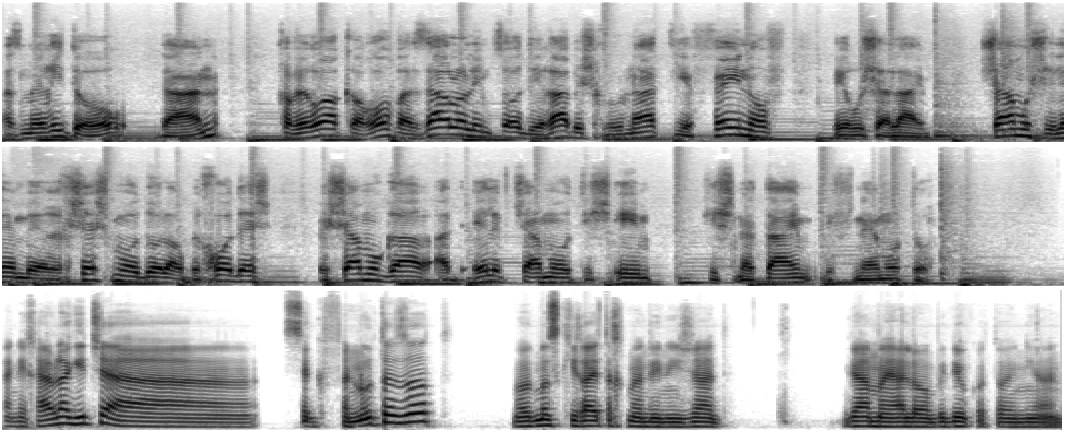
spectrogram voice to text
אז מרידור, דן, חברו הקרוב, עזר לו למצוא דירה בשכונת יפי נוף בירושלים. שם הוא שילם בערך 600 דולר בחודש, ושם הוא גר עד 1990, כשנתיים לפני מותו. אני חייב להגיד שהסגפנות הזאת מאוד מזכירה את אחמדינג'אד. גם היה לו בדיוק אותו עניין.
